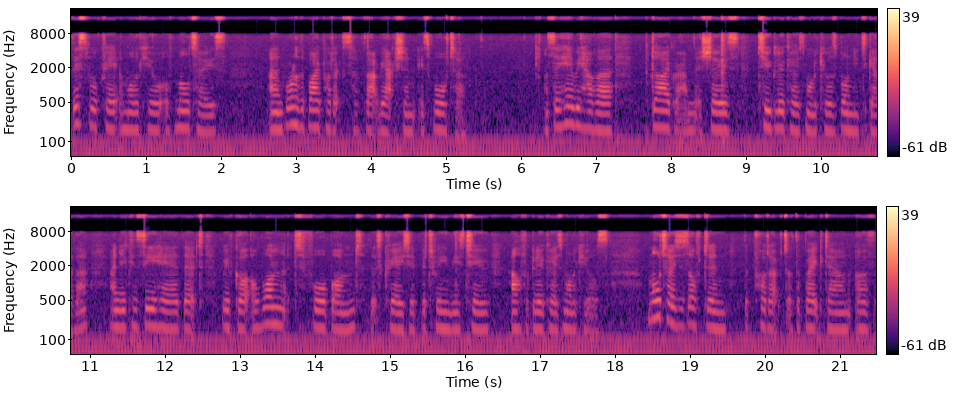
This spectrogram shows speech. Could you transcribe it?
this will create a molecule of maltose and one of the byproducts of that reaction is water. So here we have a diagram that shows two glucose molecules bonding together and you can see here that we've got a 1 to 4 bond that's created between these two alpha glucose molecules. Maltose is often the product of the breakdown of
